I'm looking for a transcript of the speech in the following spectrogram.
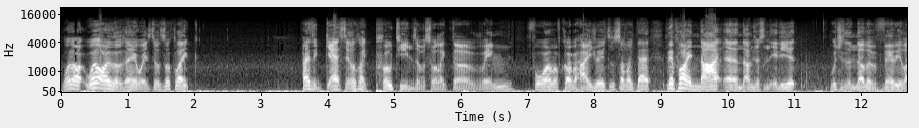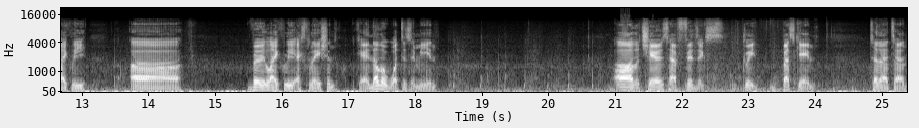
What are, what are those anyways? Those look like... I have to guess, they look like proteins of a sort, like the ring form of carbohydrates and stuff like that. They're probably not, and I'm just an idiot. Which is another very likely, uh, very likely explanation. Okay, another what does it mean? Oh, the chairs have physics. Great, best game. 10 out of 10.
